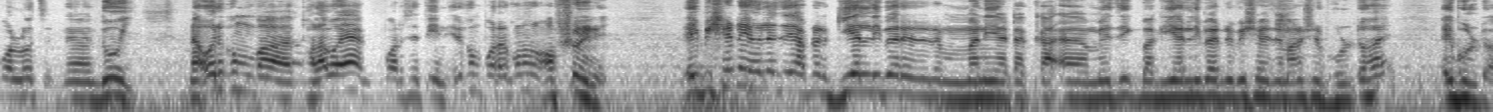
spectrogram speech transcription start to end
পড়ল দুই। না ওইরকম বা ফালাবো এক পড়ছে তিন। এরকম পড়ার কোনো অপশনই নেই। এই বিষয়টাই হলে যে আপনার গিয়ার লিভারের মানে একটা ম্যাজিক বা গিয়ার লিভারের বিষয়ে যে মানুষের ভুলটা হয় এই ভুলটা।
